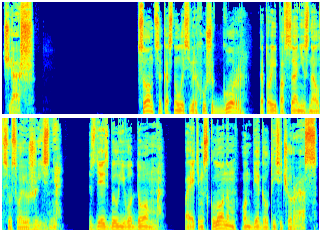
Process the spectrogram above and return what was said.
чаш. Солнце коснулось верхушек гор, которые Павсаний знал всю свою жизнь. Здесь был его дом. По этим склонам он бегал тысячу раз.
